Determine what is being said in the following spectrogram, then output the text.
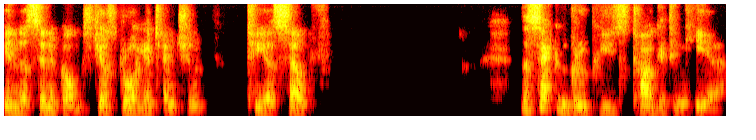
in the synagogues, just drawing attention to yourself. The second group he's targeting here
